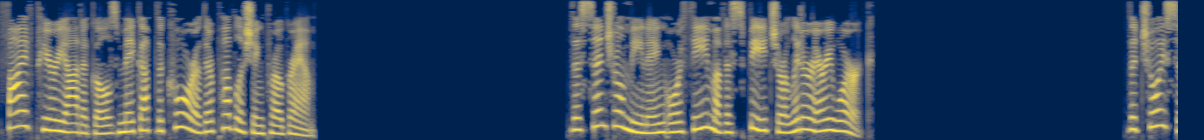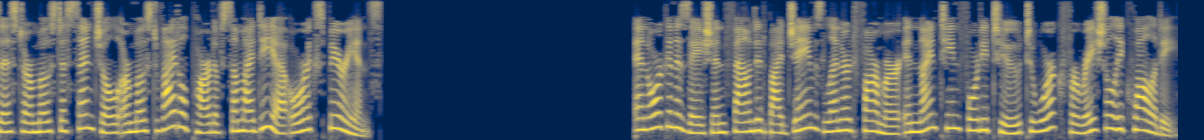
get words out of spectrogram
Five periodicals make up the core of their publishing program. The central meaning or theme of a speech or literary work. The choicest or most essential or most vital part of some idea or experience. An organization founded by James Leonard Farmer in 1942 to work for racial equality.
